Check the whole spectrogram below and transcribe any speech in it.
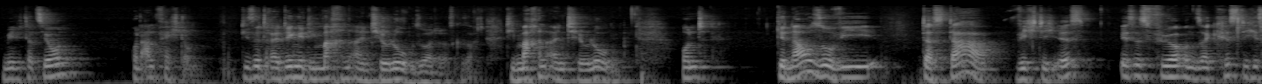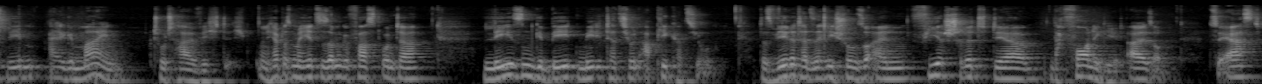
Meditation und Anfechtung. Diese drei Dinge, die machen einen Theologen, so hat er das gesagt. Die machen einen Theologen. Und genauso wie das da wichtig ist, ist es für unser christliches Leben allgemein total wichtig. Und ich habe das mal hier zusammengefasst unter Lesen, Gebet, Meditation, Applikation. Das wäre tatsächlich schon so ein Vierschritt, der nach vorne geht. Also, zuerst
